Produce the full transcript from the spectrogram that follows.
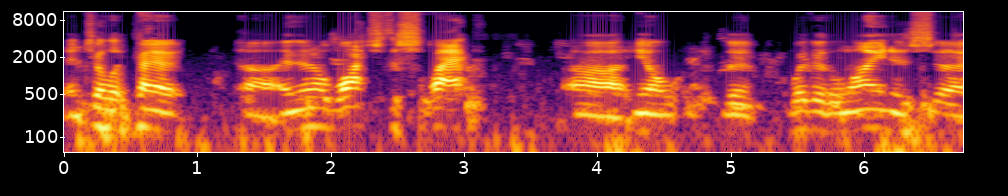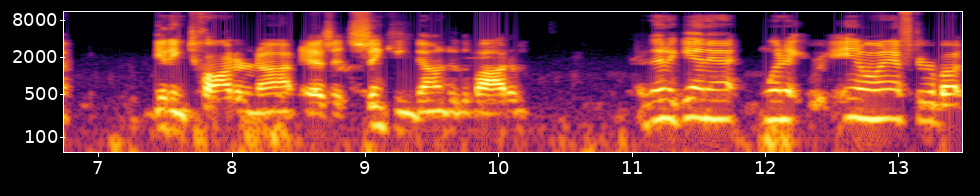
until it kind of, uh, and then I'll watch the slack. Uh, you know, the whether the line is getting taut or not as it's sinking down to the bottom. And then again, at when it, you know, after about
